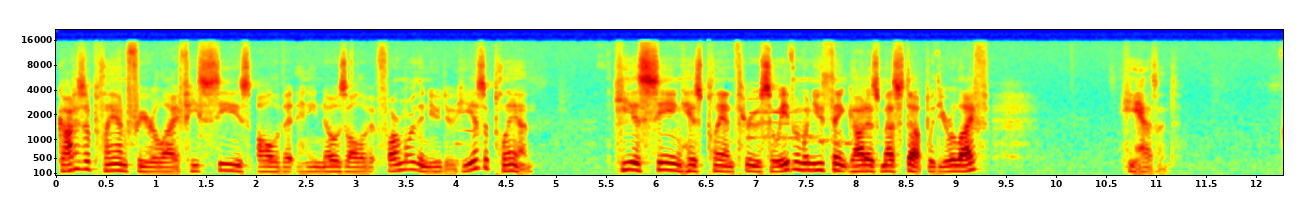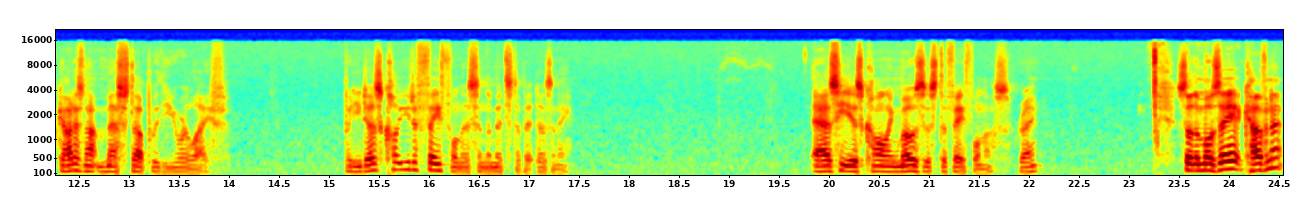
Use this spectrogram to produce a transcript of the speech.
God has a plan for your life. He sees all of it and He knows all of it far more than you do. He has a plan. He is seeing His plan through. So even when you think God has messed up with your life, He hasn't. God has not messed up with your life. But He does call you to faithfulness in the midst of it, doesn't He? As He is calling Moses to faithfulness, right? So the Mosaic covenant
